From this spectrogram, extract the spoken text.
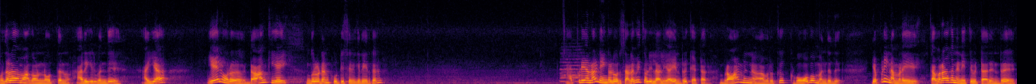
முதலாமாக ஒருத்தன் அருகில் வந்து ஐயா ஏன் ஒரு டாங்கியை உங்களுடன் கூட்டி செல்கிறீர்கள்? அப்படியானால் நீங்கள் ஒரு சலவை தொழிலாளியா என்று கேட்டார். பிராமின் அவருக்கு கோபம் வந்தது. எப்படி நம்மளை தவறாக நினைத்து விட்டார் என்று?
